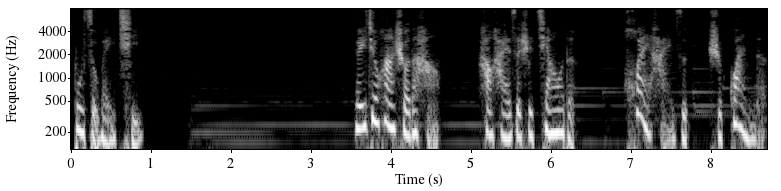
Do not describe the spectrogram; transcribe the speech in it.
不足为奇。有一句话说得好：“好孩子是教的，坏孩子是惯的。”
